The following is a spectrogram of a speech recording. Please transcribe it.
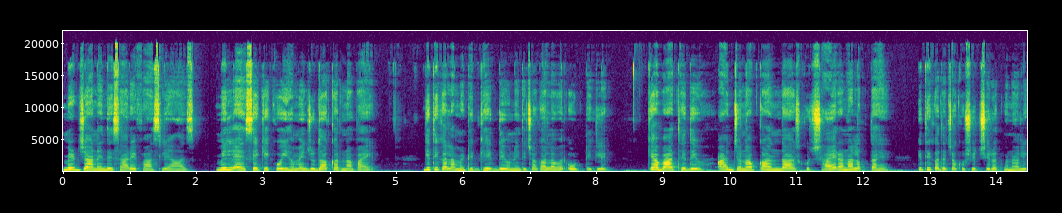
मिट जाने दे सारे फासले आज. मिल ऐसे कि कोई हमें जुदा कर ना पाए. गीतिकाला मिठीत घेत देवने तिच्या गालावर ओट टेकले. क्या बात है देव आज जनाब का अंदाज कुछ शायराना लगता है. गीतिका त्याच्या कुशीत शिरत म्हणाली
